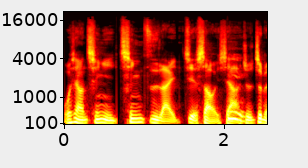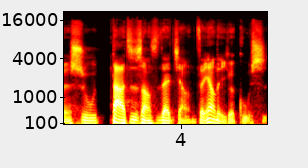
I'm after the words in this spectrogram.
我想请你亲自来介绍一下，嗯，就是这本书大致上是在讲怎样的一个故事。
